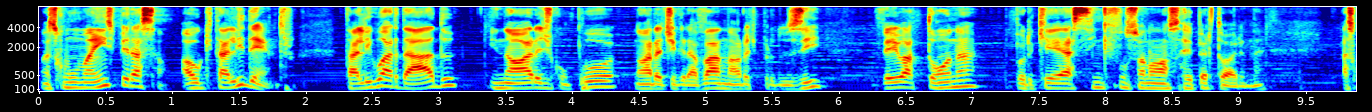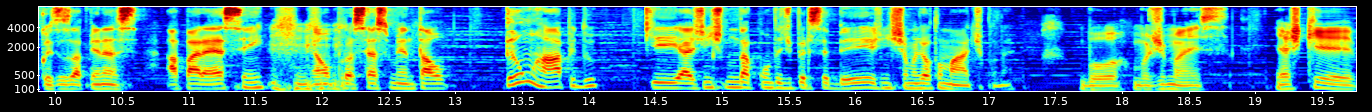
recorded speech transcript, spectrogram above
mas como uma inspiração, algo que tá ali dentro. Tá ali guardado e na hora de compor, na hora de gravar, na hora de produzir, veio à tona porque é assim que funciona o nosso repertório, né? As coisas apenas aparecem, é um processo mental tão rápido que a gente não dá conta de perceber e a gente chama de automático, né? Boa, bom demais. E acho que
